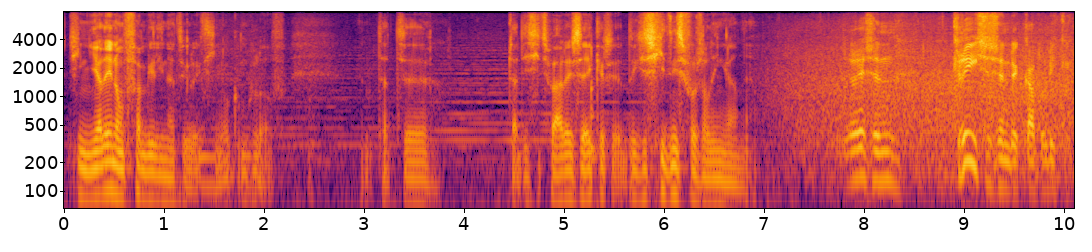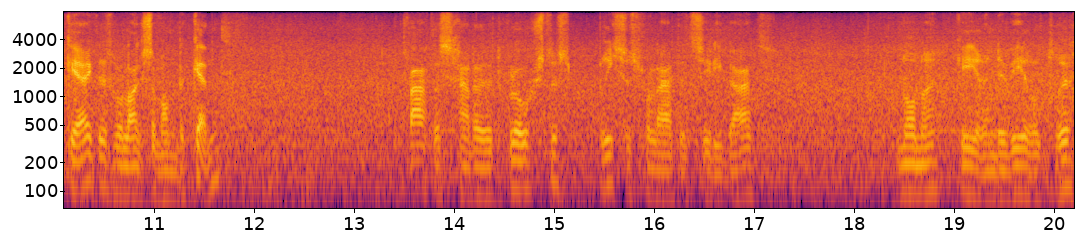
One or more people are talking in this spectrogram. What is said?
het ging niet alleen om familie natuurlijk, het ging ook om geloof. Dat, uh, dat is iets waar hij zeker de geschiedenis voor zal ingaan. Ja. Er is een crisis in de katholieke kerk, dat is wel langzamerhand bekend. Paters gaan uit kloosters, priesters verlaten het celibaat. Nonnen keren de wereld terug.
